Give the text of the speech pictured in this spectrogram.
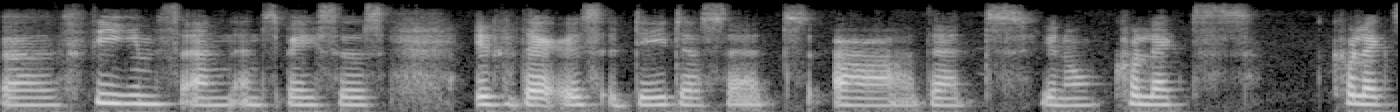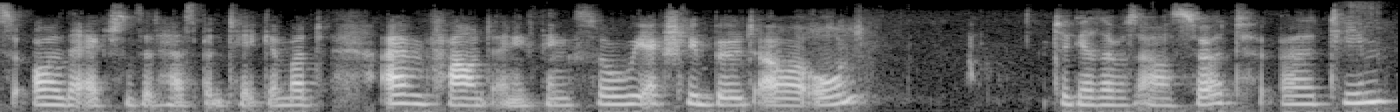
uh, themes and, and spaces if there is a data set uh, that you know collects collects all the actions that has been taken. But I haven't found anything. So we actually built our own together with our CERT uh, team.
